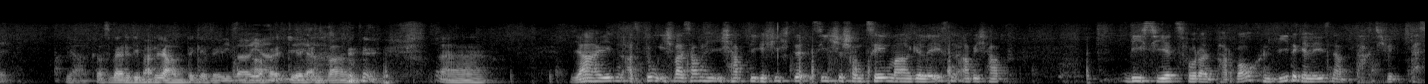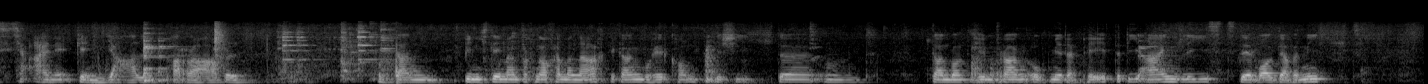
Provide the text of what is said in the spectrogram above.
Ja, das wäre die Variante gewesen. Die Variante, aber irgendwann. äh, ja, eben, also du, ich weiß auch nicht, ich habe die Geschichte sicher schon zehnmal gelesen, aber ich habe, wie ich sie jetzt vor ein paar Wochen wieder gelesen habe, dachte ich, das ist ja eine geniale Parabel. Und dann bin ich dem einfach noch einmal nachgegangen, woher kommt die Geschichte und dann wollte ich eben fragen, ob mir der Peter die einliest, der wollte aber nicht.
